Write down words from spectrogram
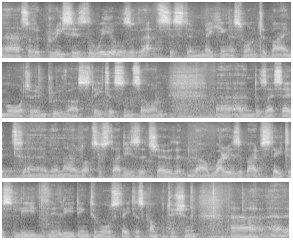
uh, sort of greases the wheels of that system, making us want to buy more to improve our status and so on. Uh, and as I said, uh, there are now lots of studies that show that our worries about status lead, leading to more status competition uh, uh,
